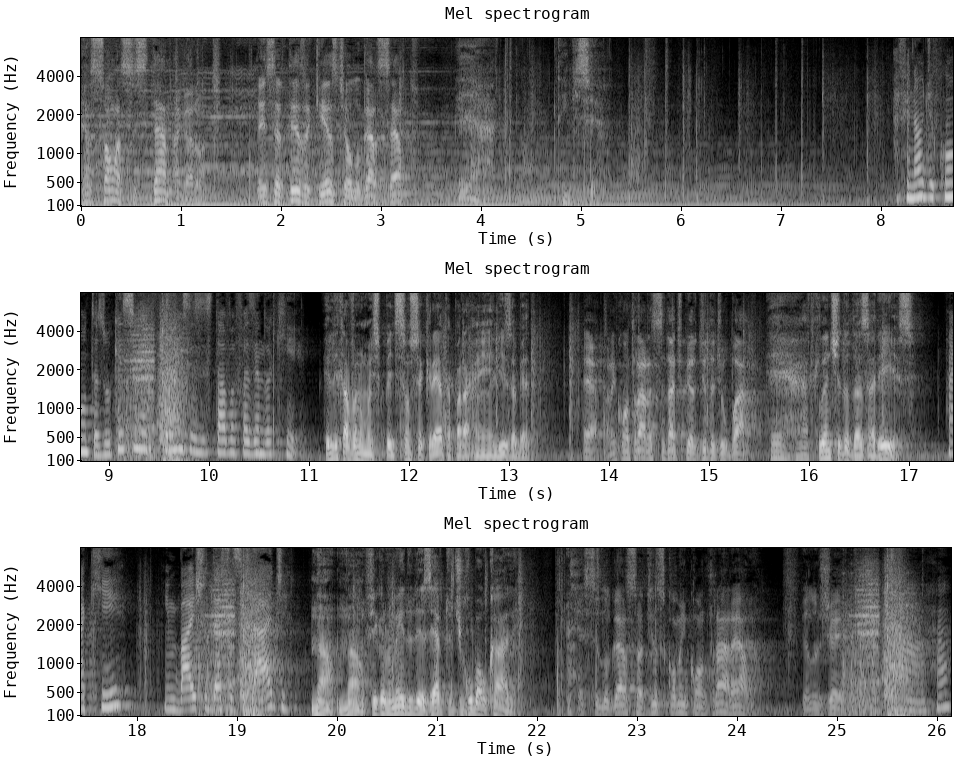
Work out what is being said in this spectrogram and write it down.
É só uma cisterna, garoto. Tem certeza que este é o lugar certo? É, tem que ser. Afinal de contas, o que o Sr. Francis estava fazendo aqui? Ele estava numa expedição secreta para a Rainha Elizabeth. É, para encontrar a cidade perdida de Ubar. É, a Atlântida das Areias. Aqui? Embaixo dessa cidade? Não, não, fica no meio do deserto de Rubalcali. Esse lugar só diz como encontrar ela. Pelo jeito. Aham.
